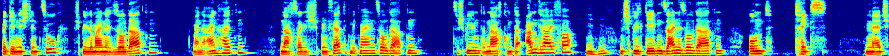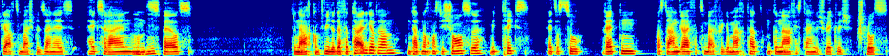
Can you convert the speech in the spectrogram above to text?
beginne ich den Zug, spiele meine Soldaten, meine Einheiten. Danach sage ich, ich bin fertig mit meinen Soldaten zu spielen. Danach kommt der Angreifer mhm. und spielt eben seine Soldaten und Tricks. Im Magic auch zum Beispiel seine Hexereien mhm. und Spells. Danach kommt wieder der Verteidiger dran und hat nochmals die Chance, mit Tricks etwas zu retten, was der Angreifer zum Beispiel gemacht hat. Und danach ist eigentlich wirklich Schluss.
